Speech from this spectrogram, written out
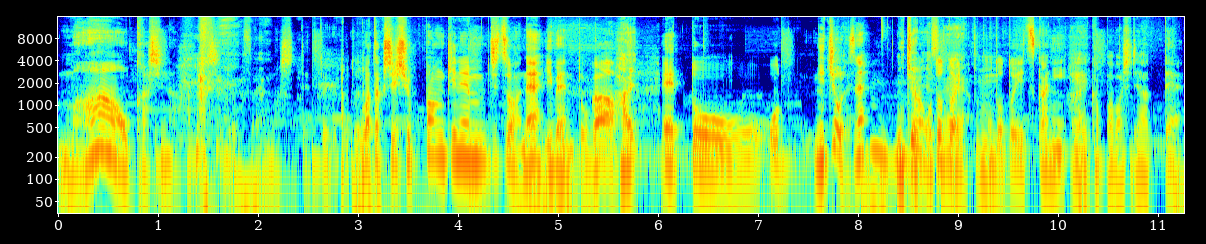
まあおかしな話でございましてということで。私出版記念実はねイベントが、はい。えっとお日曜ですね、日曜日ですおととい。ねうん。おととい5日に、えーはい。かっぱ橋であって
